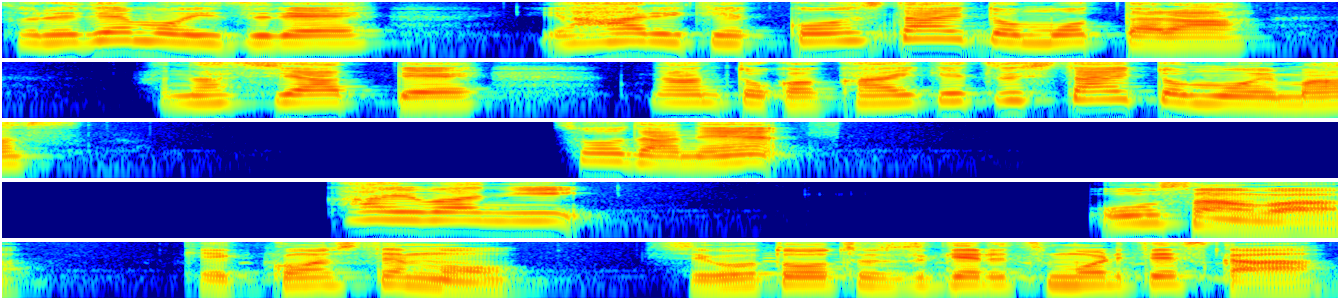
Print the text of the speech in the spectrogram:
それでもいずれ、やはり結婚したいと思ったら、話し合って、なんとか解決したいと思います。そうだね。会話に、王さんは結婚しても仕事を続けるつもりですか？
